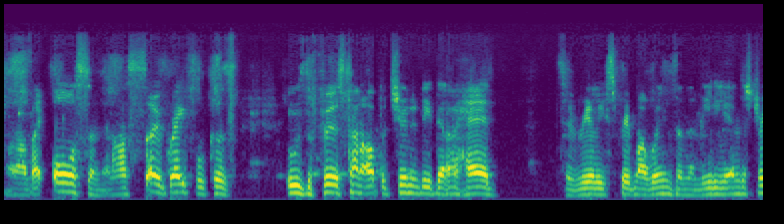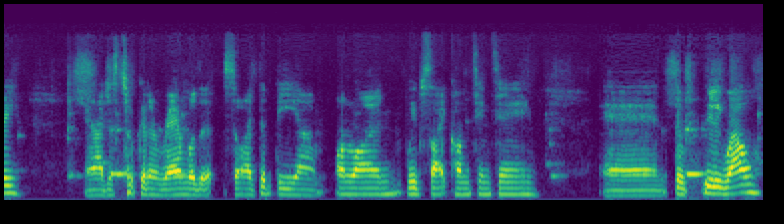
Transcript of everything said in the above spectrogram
and I was like, "Awesome!" And I was so grateful because it was the first kind of opportunity that I had to really spread my wings in the media industry, and I just took it and ran with it. So I did the um, online website contenting and did really well.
